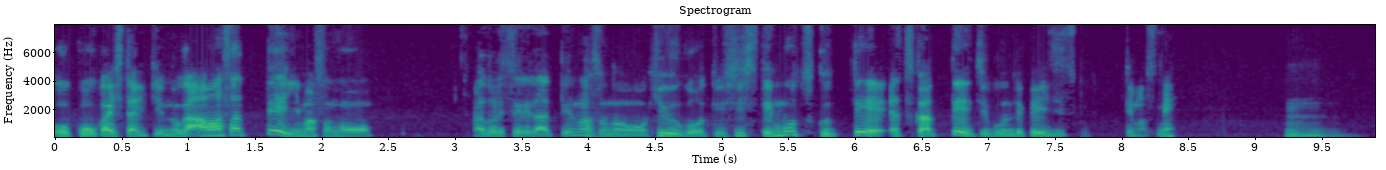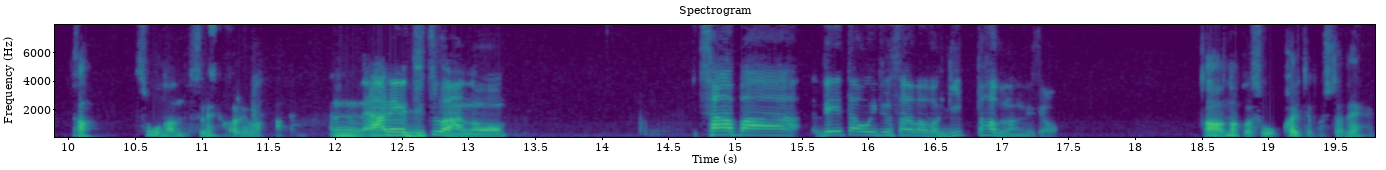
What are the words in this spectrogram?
を公開したいっていうのが合わさって、今その、アドレスレーダーっていうのはその、ヒューゴーっていうシステムを作って、え使って自分でページ作ってますね。うん。あ、そうなんですね、あれは。うん、あれ実はあの、サーバー、データを置いてるサーバーは GitHub なんですよ。あ、なんかそう書いてましたね。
